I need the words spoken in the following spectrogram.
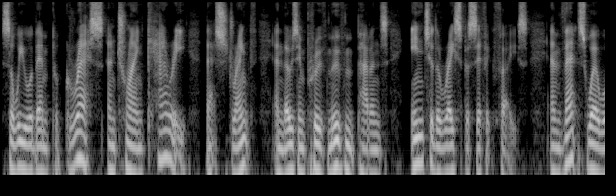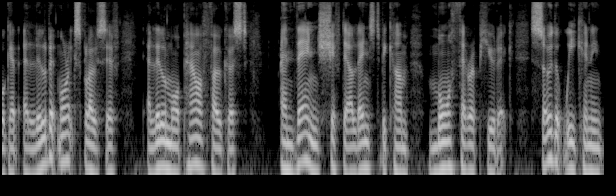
So we will then progress and try and carry that strength and those improved movement patterns into the race specific phase. And that's where we'll get a little bit more explosive, a little more power focused, and then shift our lens to become more therapeutic so that we can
